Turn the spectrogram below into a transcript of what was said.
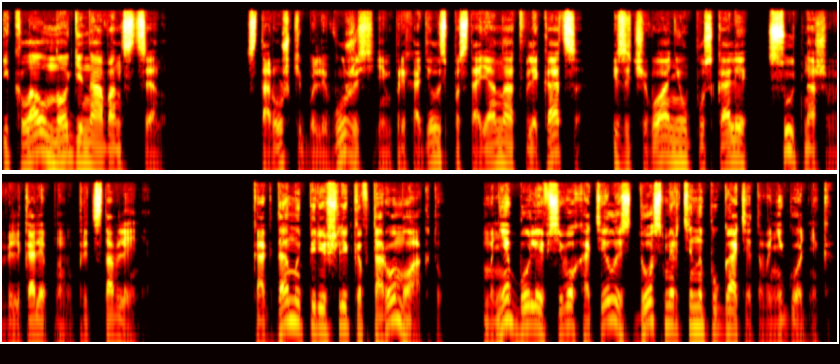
и клал ноги на авансцену. Старушки были в ужасе, им приходилось постоянно отвлекаться, из-за чего они упускали суть нашего великолепного представления. Когда мы перешли ко второму акту, мне более всего хотелось до смерти напугать этого негодника.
